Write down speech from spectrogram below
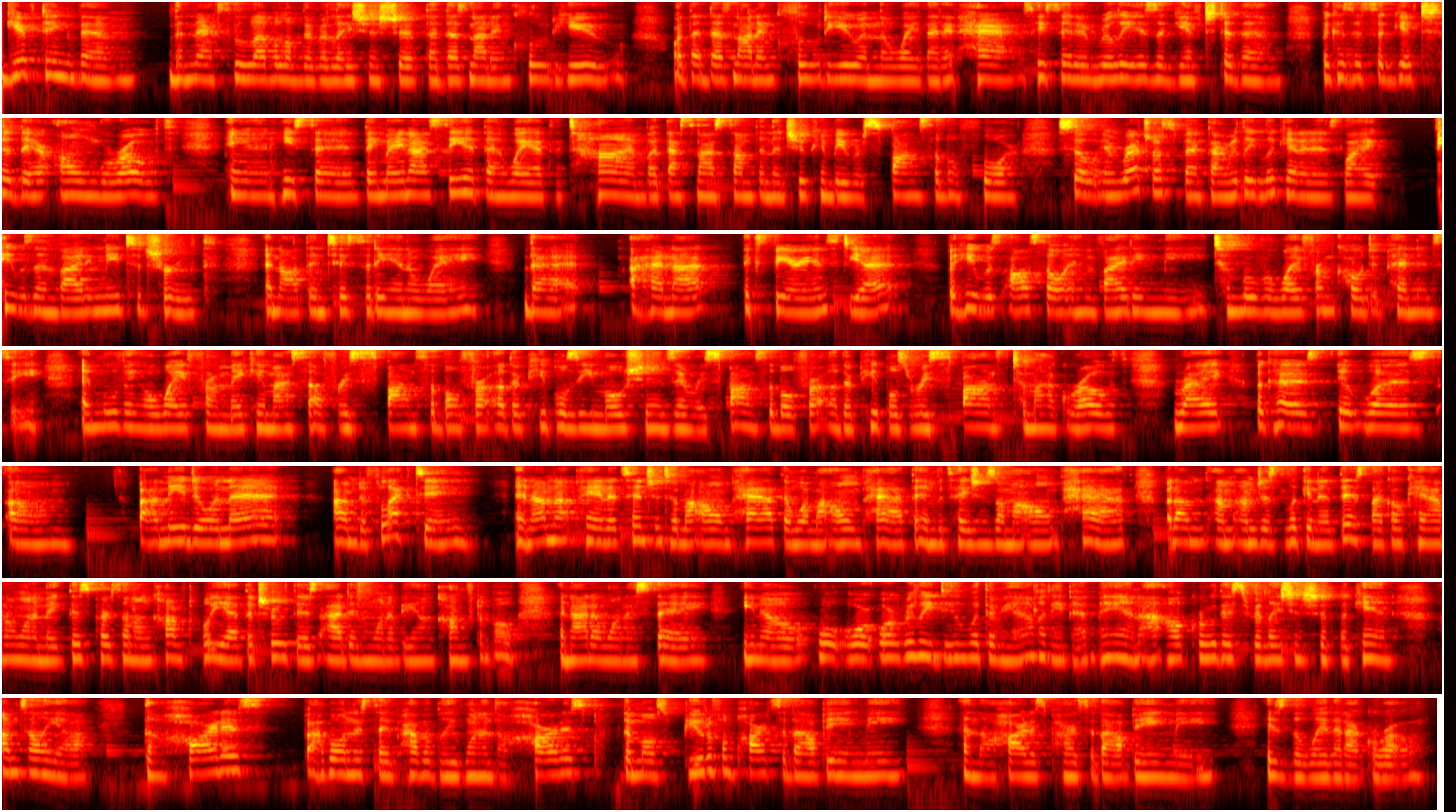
gifting them the next level of the relationship that does not include you or that does not include you in the way that it has. He said it really is a gift to them because it's a gift to their own growth. And he said they may not see it that way at the time, but that's not something that you can be responsible for. So, in retrospect, I really look at it as like he was inviting me to truth and authenticity in a way that I had not experienced yet but he was also inviting me to move away from codependency and moving away from making myself responsible for other people's emotions and responsible for other people's response to my growth, right? Because it was um, by me doing that, I'm deflecting and I'm not paying attention to my own path and what my own path, the invitations on my own path. But I'm, I'm, I'm just looking at this like, okay, I don't want to make this person uncomfortable. Yeah, the truth is, I didn't want to be uncomfortable, and I don't want to say, you know, or, or, or really deal with the reality that man, I outgrew this relationship again. I'm telling y'all, the hardest I want to say probably one of the hardest, the most beautiful parts about being me and the hardest parts about being me is the way that I grow.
